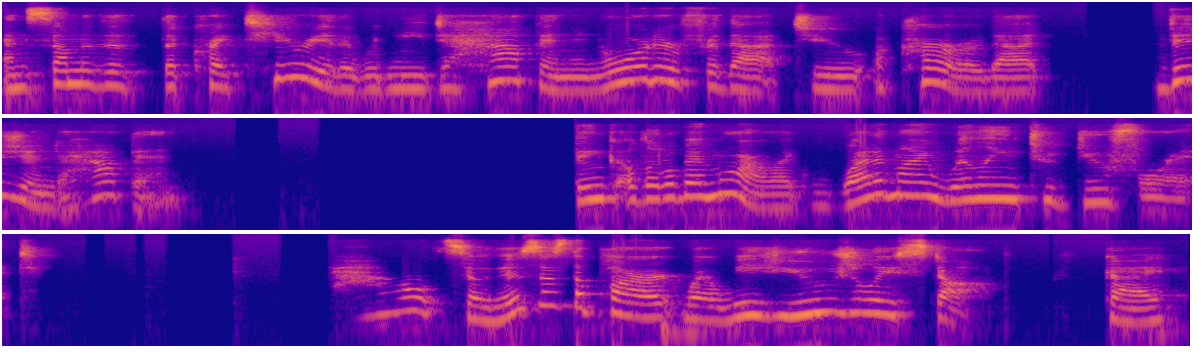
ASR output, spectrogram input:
and some of the, the criteria that would need to happen in order for that to occur, that vision to happen, think a little bit more like, what am I willing to do for it? How? So, this is the part where we usually stop. Okay.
